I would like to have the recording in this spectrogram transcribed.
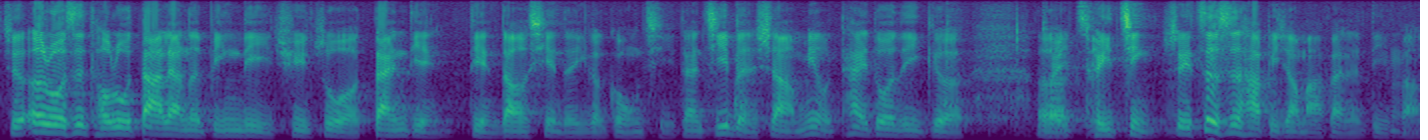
就俄罗斯投入大量的兵力去做单点点到线的一个攻击，但基本上没有太多的一个呃推进，所以这是它比较麻烦的地方。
